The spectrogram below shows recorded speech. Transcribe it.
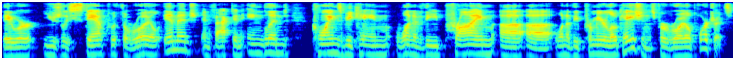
They were usually stamped with the royal image. In fact, in England, coins became one of the prime, uh, uh, one of the premier locations for royal portraits.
